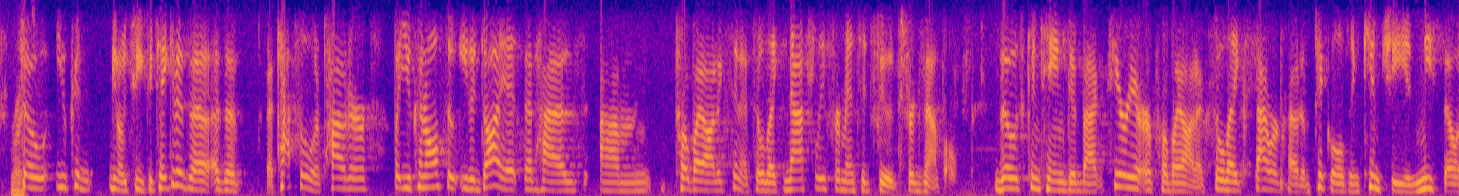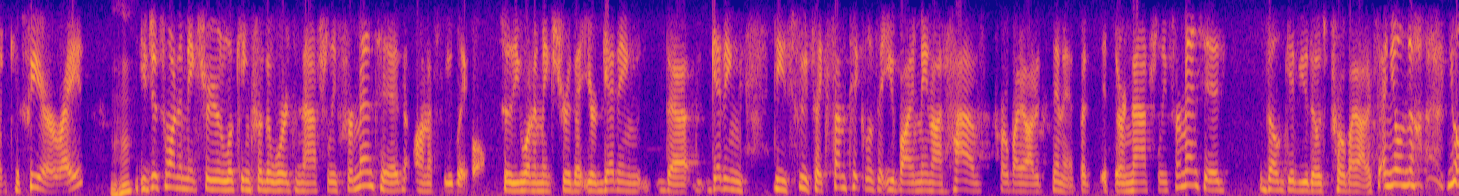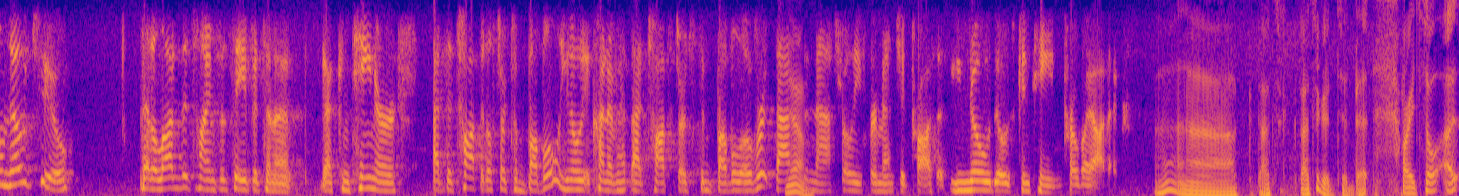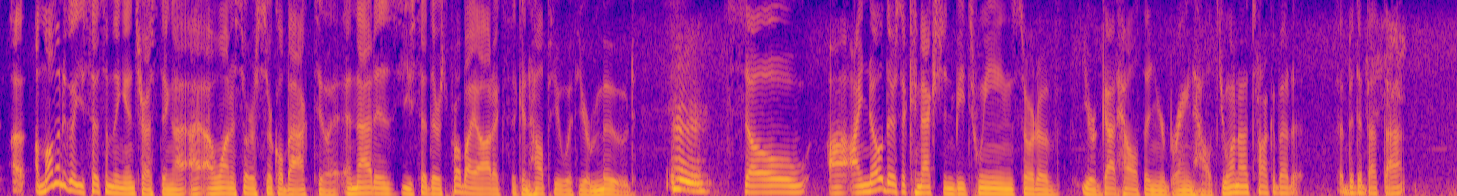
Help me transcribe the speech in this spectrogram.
Right. So you can, you know, so you could take it as a, as a a capsule or powder, but you can also eat a diet that has um, probiotics in it. So like naturally fermented foods, for example. Those contain good bacteria or probiotics. So like sauerkraut and pickles and kimchi and miso and kefir, right? Mm-hmm. You just want to make sure you're looking for the words naturally fermented on a food label. So you want to make sure that you're getting the getting these foods. Like some pickles that you buy may not have probiotics in it, but if they're naturally fermented, they'll give you those probiotics. And you'll know you'll know too that a lot of the times, let's say if it's in a, a container, at the top it'll start to bubble. You know, it kind of that top starts to bubble over. It. That's yeah. the naturally fermented process. You know those contain probiotics. Ah, that's that's a good tidbit. All right, so a, uh, uh, a moment ago you said something interesting. I, I, want to sort of circle back to it, and that is you said there's probiotics that can help you with your mood. Mm. So uh, I know there's a connection between sort of your gut health and your brain health. Do you want to talk about a bit about that?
